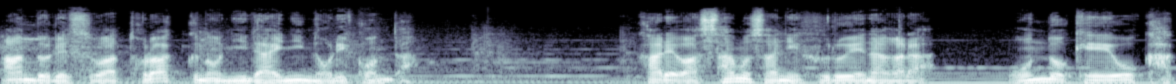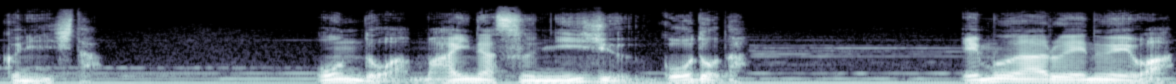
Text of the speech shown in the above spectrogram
アンドレスはトラックの荷台に乗り込んだ。彼は寒さに震えながら温度計を確認した。温度はマイナス25度だ。mRNA は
